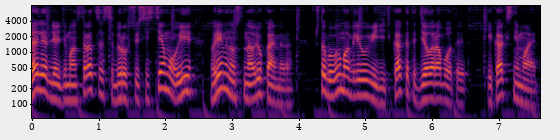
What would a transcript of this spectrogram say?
Далее для демонстрации соберу всю систему и временно установлю камеры, чтобы вы могли увидеть, как это дело работает и как снимает.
